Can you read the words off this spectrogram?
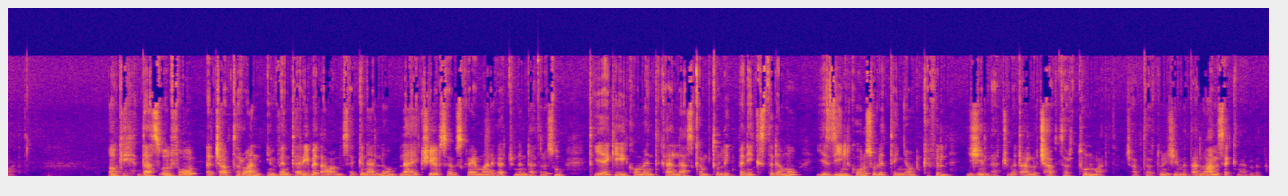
ማለት ነው። okay that's all for chapter one inventory። በጣም አመሰግናለሁ። like፣ share፣ subscribe ማድረጋችሁን እንዳትረሱ። ጥያቄ comment ካለ አስቀምጡልኝ። በ next ደግሞ የዚህን ኮርስ ሁለተኛውን ክፍል ይዤላችሁ እመጣለሁ። chapter two ን ማለት ነው። chapter two ን ይዤ እመጣለሁ። አመሰግናለሁ በጣም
